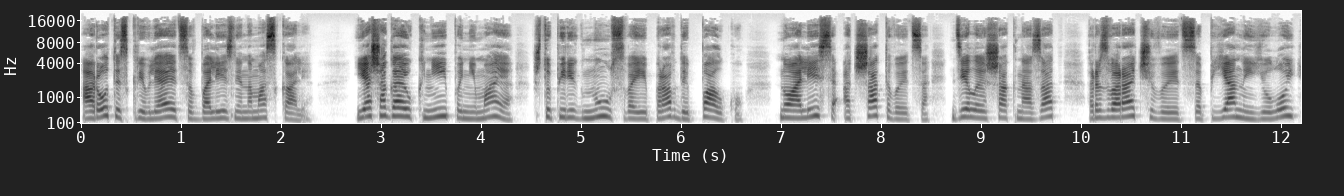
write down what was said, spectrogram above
а рот искривляется в болезненном оскале. Я шагаю к ней, понимая, что перегнул своей правдой палку, но Олеся отшатывается, делая шаг назад, разворачивается пьяной юлой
